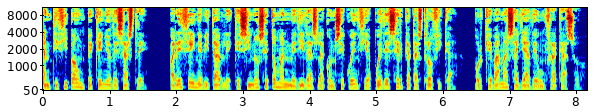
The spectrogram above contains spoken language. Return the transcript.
Anticipa un pequeño desastre, parece inevitable que si no se toman medidas la consecuencia puede ser catastrófica, porque va más allá de un fracaso.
